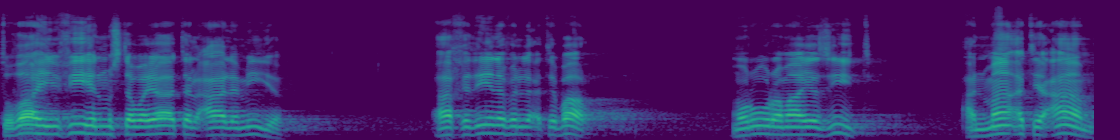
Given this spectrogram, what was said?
تضاهي فيه المستويات العالمية. آخذين في الاعتبار مرور ما يزيد عن مائة عام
